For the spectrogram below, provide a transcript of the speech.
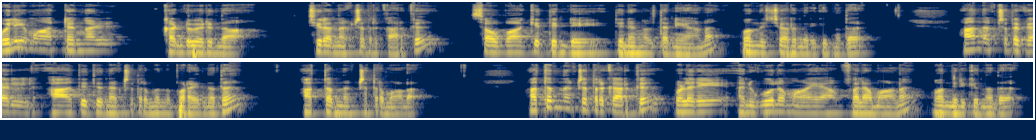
വലിയ മാറ്റങ്ങൾ കണ്ടുവരുന്ന ചില നക്ഷത്രക്കാർക്ക് സൗഭാഗ്യത്തിന്റെ ദിനങ്ങൾ തന്നെയാണ് വന്നു ചേർന്നിരിക്കുന്നത് ആ നക്ഷത്രക്കാരിൽ ആദ്യത്തെ നക്ഷത്രം എന്ന് പറയുന്നത് അത്തം നക്ഷത്രമാണ്. അത്തം നക്ഷത്രക്കാർക്ക് വളരെ അനുകൂലമായ ഫലമാണ് വന്നിരിക്കുന്നത്.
